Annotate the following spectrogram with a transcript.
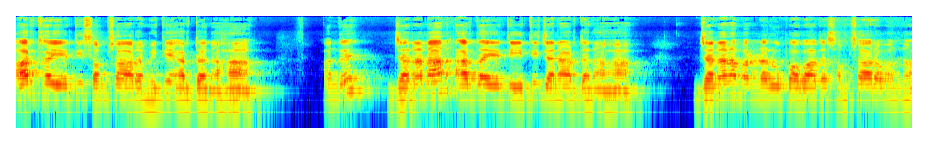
ಅರ್ಧಯತಿ ಸಂಸಾರಮಿತಿ ಅರ್ಧನಃ. ಅಂದರೆ ಜನನಾನ್ ಅರ್ಧಯತಿ ಇತಿ ಜನಾರ್ದನಃ ಜನನ ಮರಣ ರೂಪವಾದ ಸಂಸಾರವನ್ನು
